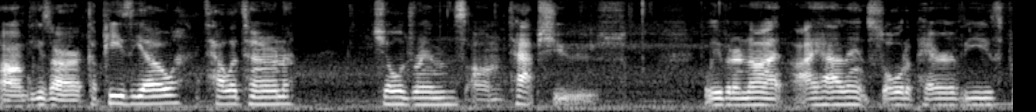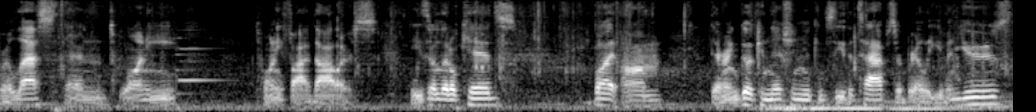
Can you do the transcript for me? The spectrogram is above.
Um, these are Capezio Teletone children's um, tap shoes. Believe it or not, I haven't sold a pair of these for less than 20 $25. These are little kids but um, they're in good condition. You can see the taps are barely even used.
